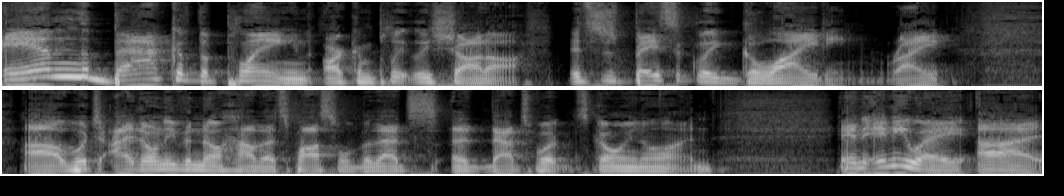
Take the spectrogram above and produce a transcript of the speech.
and the back of the plane are completely shot off. It's just basically gliding, right? Uh, which I don't even know how that's possible, but that's uh, that's what's going on. And anyway, uh,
